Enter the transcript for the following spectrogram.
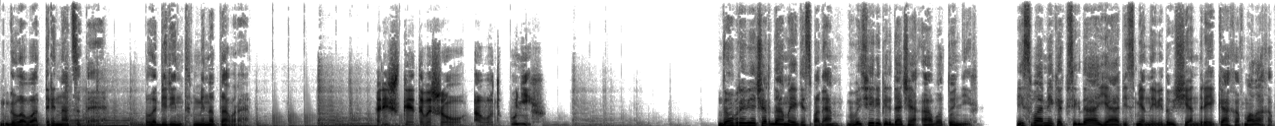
Глава 13. Лабиринт Минотавра. Рижское ТВ-шоу, а вот у них. Добрый вечер, дамы и господа. В эфире передача «А вот у них». И с вами, как всегда, я, бессменный ведущий Андрей Кахов-Малахов.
